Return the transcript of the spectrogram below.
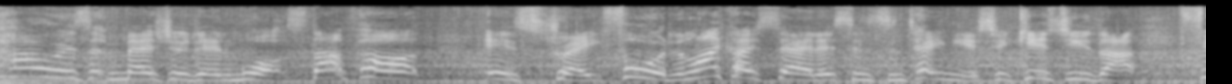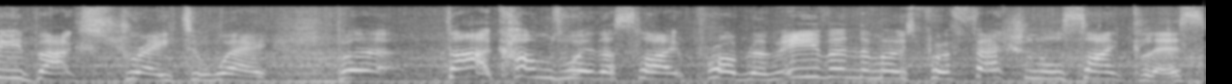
Power is measured in watts. That part is straightforward. And like I said, it's instantaneous. It gives you that feedback straight away. But that comes with a slight problem. Even the most professional cyclists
